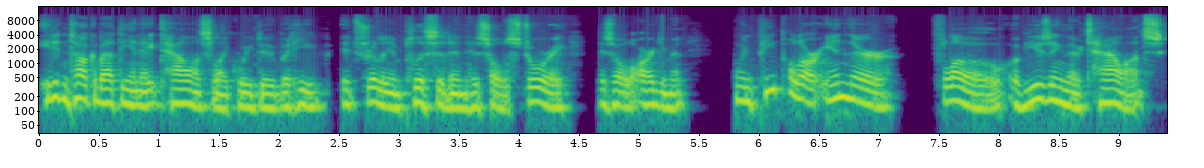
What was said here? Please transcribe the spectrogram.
he didn't talk about the innate talents like we do, but he it's really implicit in his whole story, his whole argument. When people are in their flow of using their talents,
